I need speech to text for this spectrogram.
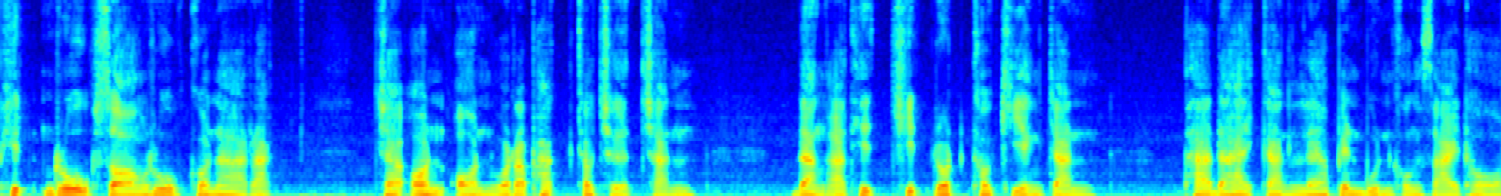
พิษรูปสองรูปก็น่ารักจะอ้อนอ่อนวรพักเจ้าเฉิดฉัน ดังอาทิตย์ชิดรถเข้าเคียงจันทร์ถ้าได้กันแล้วเป็นบุญของสายทอง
